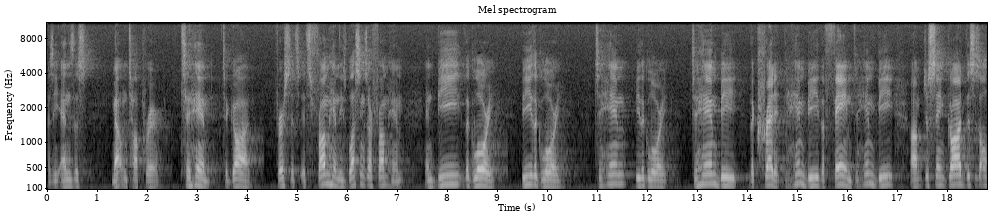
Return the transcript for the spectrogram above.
as he ends this mountaintop prayer. To him, to God. First, it's, it's from him. These blessings are from him. And be the glory. Be the glory. To him be the glory. To him be the credit. To him be the fame. To him be um, just saying, God, this is all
